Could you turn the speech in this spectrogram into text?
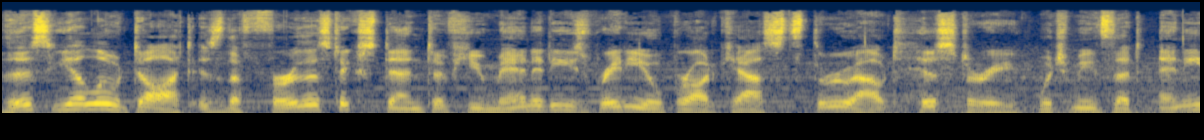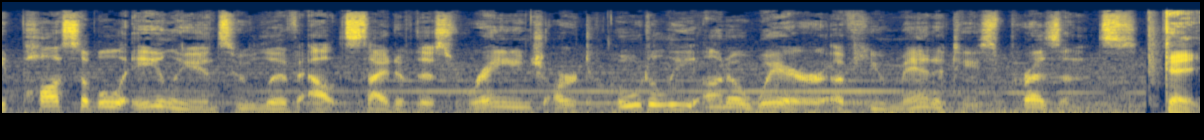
This yellow dot is the furthest extent of humanity's radio broadcasts throughout history, which means that any possible aliens who live outside of this range are totally unaware of humanity's presence. Oké,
